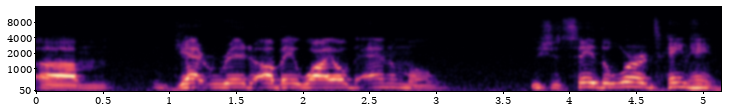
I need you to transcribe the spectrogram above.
um, get rid of a wild animal, you should say the words hein hein.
